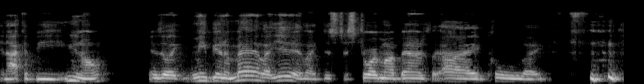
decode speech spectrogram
and I could be you know and like me being a man, like, yeah, like just destroy my boundaries. Like, all right, cool. Like,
